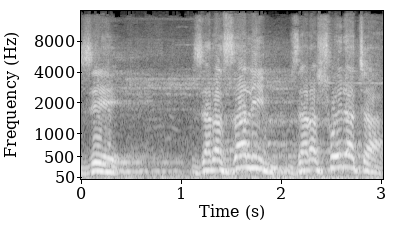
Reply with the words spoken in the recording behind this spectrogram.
যে যারা জালিম যারা স্বৈরাচার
